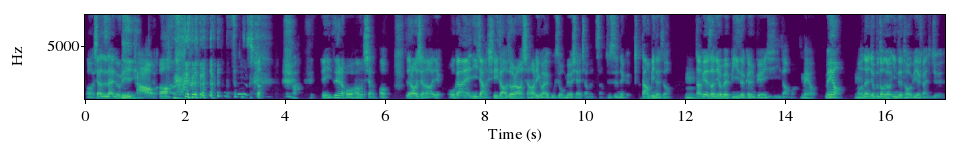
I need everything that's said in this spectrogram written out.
哦，下次再努力。好啊。哦啊，诶，这让我好像想哦，这让我想到，我刚才你讲洗澡之后，让我想到另外一个故事，我没有写在脚本上，就是那个当兵的时候，嗯，当兵的时候，你有被逼着跟别人一起洗澡吗？没有，没有。哦，那你就不懂那种硬着头皮的感觉。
